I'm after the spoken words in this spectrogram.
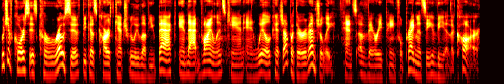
Which, of course, is corrosive because cars can't truly love you back, and that violence can and will catch up with her eventually, hence, a very painful pregnancy via the car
